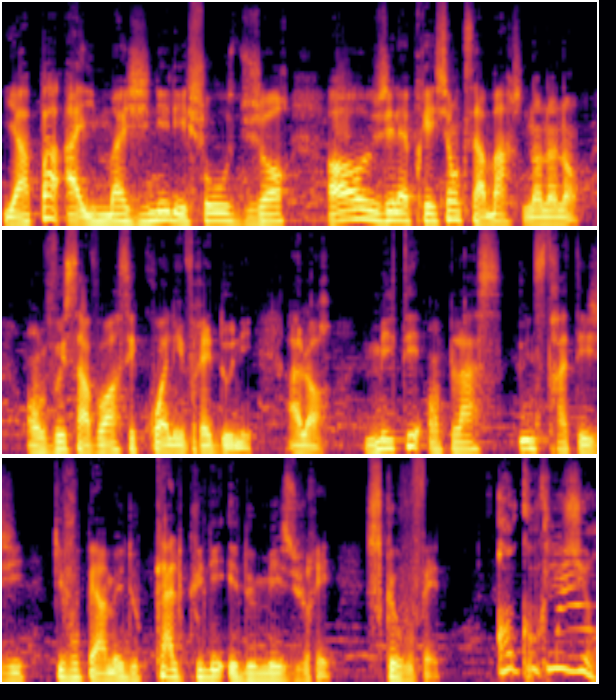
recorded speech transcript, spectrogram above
Il n'y a pas à imaginer les choses du genre Oh, j'ai l'impression que ça marche. Non, non, non. On veut savoir c'est quoi les vraies données. Alors, mettez en place une stratégie qui vous permet de calculer et de mesurer ce que vous faites. En conclusion,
